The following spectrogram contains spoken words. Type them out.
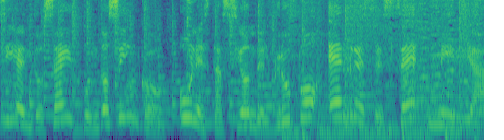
106.5, una estación del grupo RCC Miria.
